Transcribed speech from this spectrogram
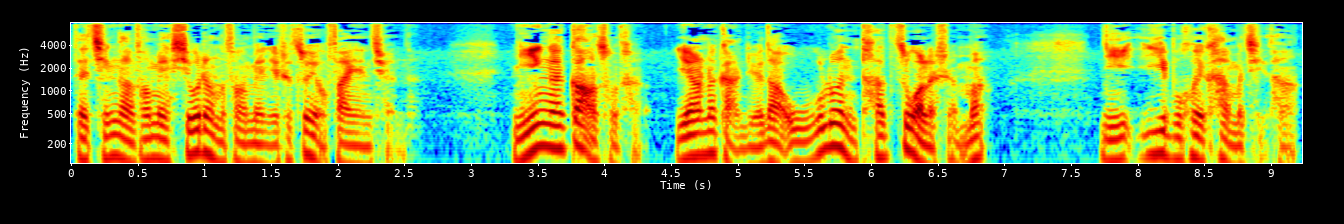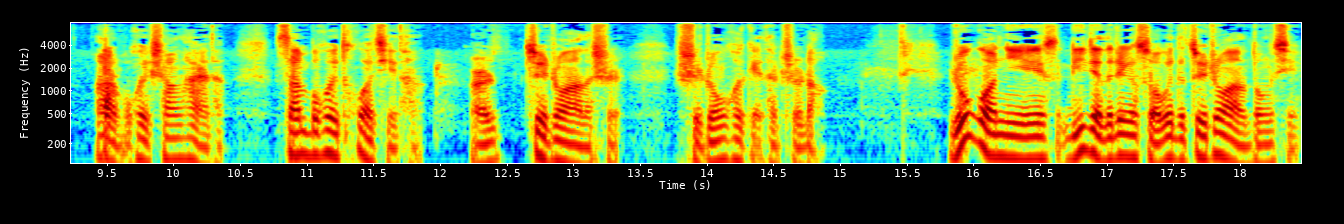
在情感方面修正的方面，你是最有发言权的。你应该告诉他，也让他感觉到，无论他做了什么，你一不会看不起他。二不会伤害他，三不会唾弃他，而最重要的是，始终会给他指导。如果你理解的这个所谓的最重要的东西，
